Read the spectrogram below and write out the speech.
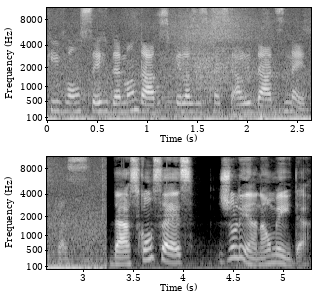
que vão ser demandados pelas especialidades médicas. Das Concess, Juliana Almeida.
